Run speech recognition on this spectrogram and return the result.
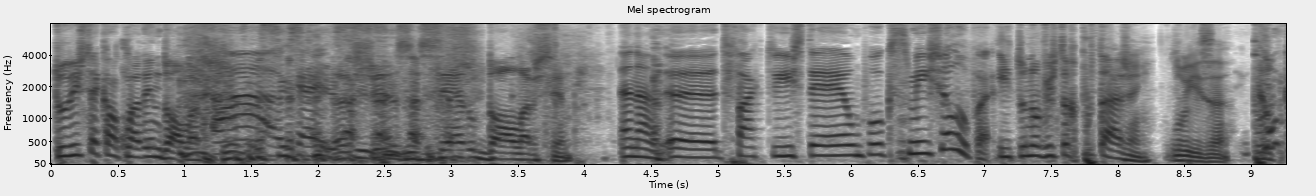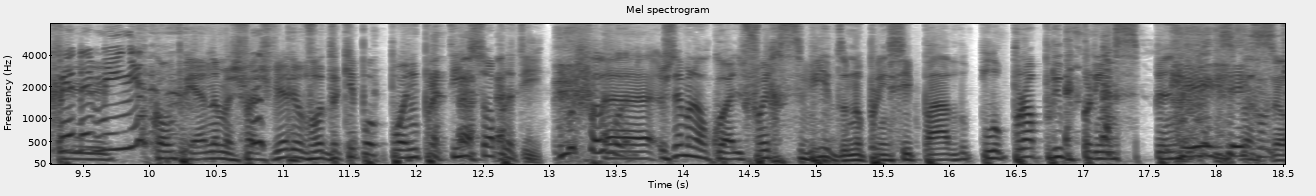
Tudo isto é calculado em dólares. Ah, ok. Zero dólares sempre. Ah, não, eh, de facto, isto é um pouco semi-chalupa. E tu não viste a reportagem, Luísa? Com pena minha. Com pena, mas vais ver, eu vou daqui a pouco ponho para ti, só para ti. Por favor. José Manuel Coelho foi recebido no Principado pelo próprio príncipe. se passou?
